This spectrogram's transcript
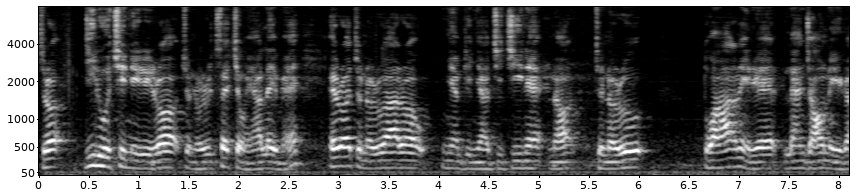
ဆိုတော့ဒီလိုအခြေအနေတွေတော့ကျွန်တော်တို့ဆက်ကြုံရလိမ့်မယ်အဲ့တော့ကျွန်တော်တို့ကတော့ဉာဏ်ပညာကြီးကြီးနဲ့เนาะကျွန်တော်တို့ သွားနေတဲ့လမ်းကြောင်းတွေက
